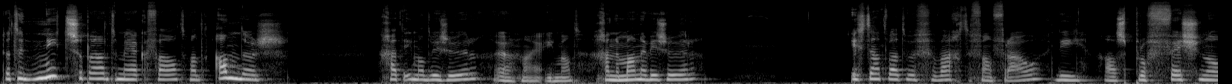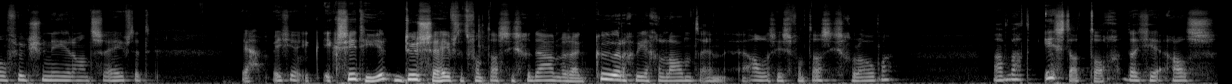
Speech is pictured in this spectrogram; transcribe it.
Dat er niets op aan te merken valt, want anders gaat iemand weer zeuren. Uh, nou ja, iemand. Gaan de mannen weer zeuren? Is dat wat we verwachten van vrouwen die als professional functioneren? Want ze heeft het ja, weet je, ik, ik zit hier, dus ze heeft het fantastisch gedaan. We zijn keurig weer geland en alles is fantastisch gelopen. Maar wat is dat toch? Dat je als,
